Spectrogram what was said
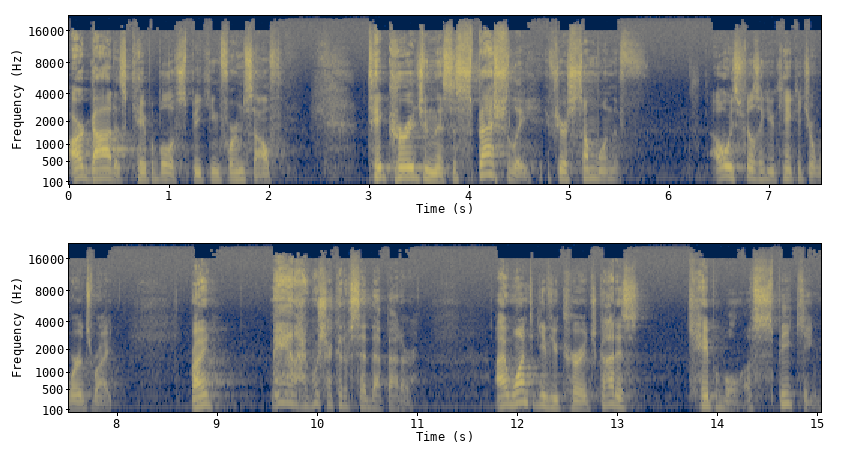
our God is capable of speaking for himself. Take courage in this, especially if you're someone that always feels like you can't get your words right. Right? Man, I wish I could have said that better. I want to give you courage. God is capable of speaking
